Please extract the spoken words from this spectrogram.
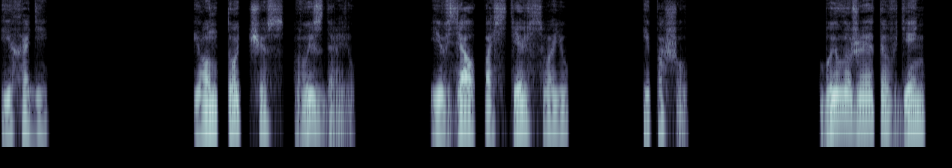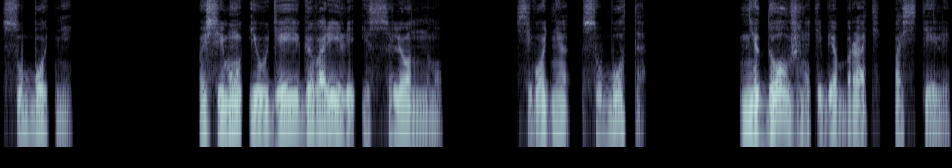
и ходи» и он тотчас выздоровел и взял постель свою и пошел. Было же это в день субботний. Посему иудеи говорили исцеленному, «Сегодня суббота, не должно тебе брать постели».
